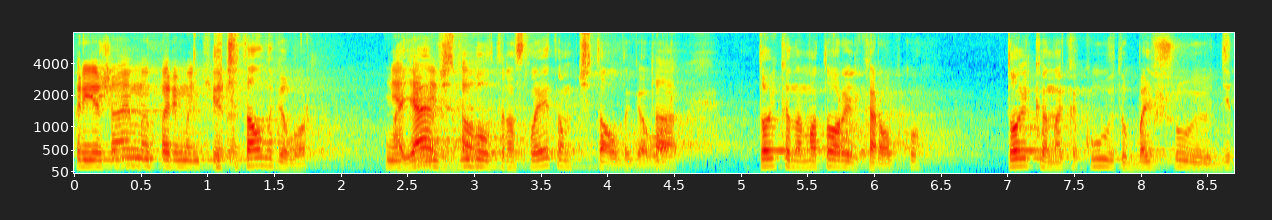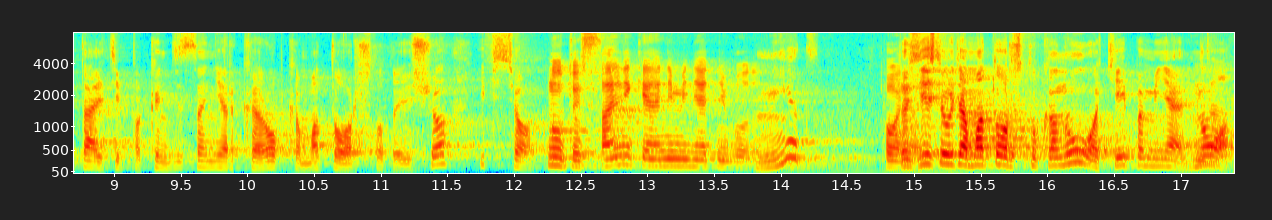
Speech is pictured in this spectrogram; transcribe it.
приезжаем, Ты поремонтируем. читал договор? Нет, а я я не с читал. Google Translate читал договор. Так. Только на мотор или коробку, только на какую-то большую деталь типа кондиционер, коробка, мотор, что-то еще, и все. Ну, то есть сальники они менять не будут. Нет. Понял. То есть, если у тебя мотор стуканул, окей, поменяют. Но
